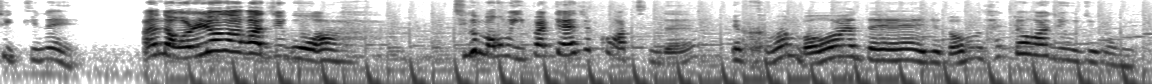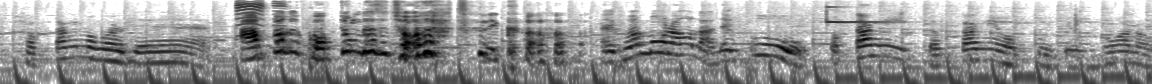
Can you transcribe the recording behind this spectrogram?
타르트 있긴 해. 아니 근데 얼려놔가지고 아. 지금 먹으면 이빨 깨질 것 같은데. 야 그만 먹어야 돼. 이제 너무 살쪄가지고 지금 적당히 먹어야 돼. 아빠가 걱정돼서 전화 왔다니까. 아니 그만 먹으라고는 안 했고 적당히 적당히 먹고 이제 운동하라고.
